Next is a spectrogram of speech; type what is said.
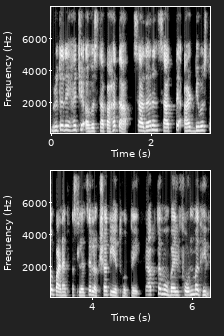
मृतदेहाची अवस्था पाहता साधारण सात ते आठ दिवस तो पाण्यात असल्याचे लक्षात येत होते. प्राप्त मोबाईल फोनमधील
